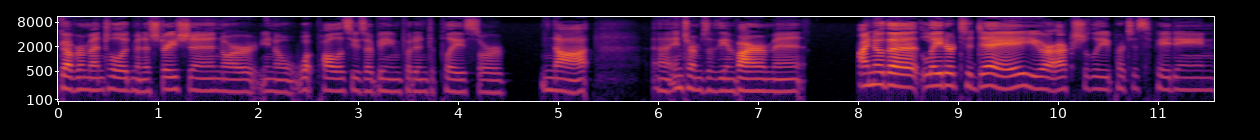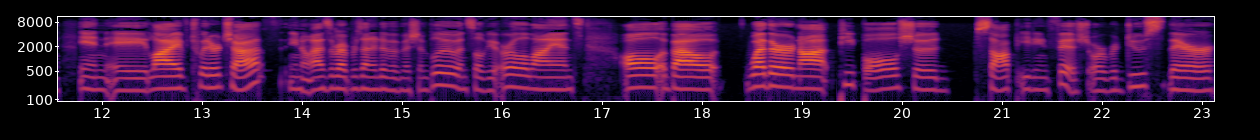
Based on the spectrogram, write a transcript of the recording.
governmental administration or, you know, what policies are being put into place or not uh, in terms of the environment. I know that later today you are actually participating in a live Twitter chat, you know, as a representative of Mission Blue and Sylvia Earle Alliance, all about whether or not people should stop eating fish or reduce their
